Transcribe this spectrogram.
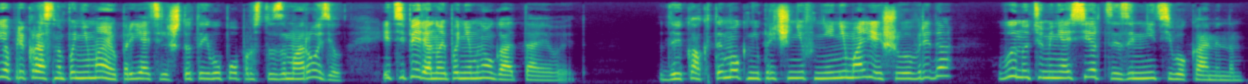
Я прекрасно понимаю, приятель, что ты его попросту заморозил, и теперь оно и понемногу оттаивает. Да и как ты мог, не причинив мне ни малейшего вреда, вынуть у меня сердце и заменить его каменным?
